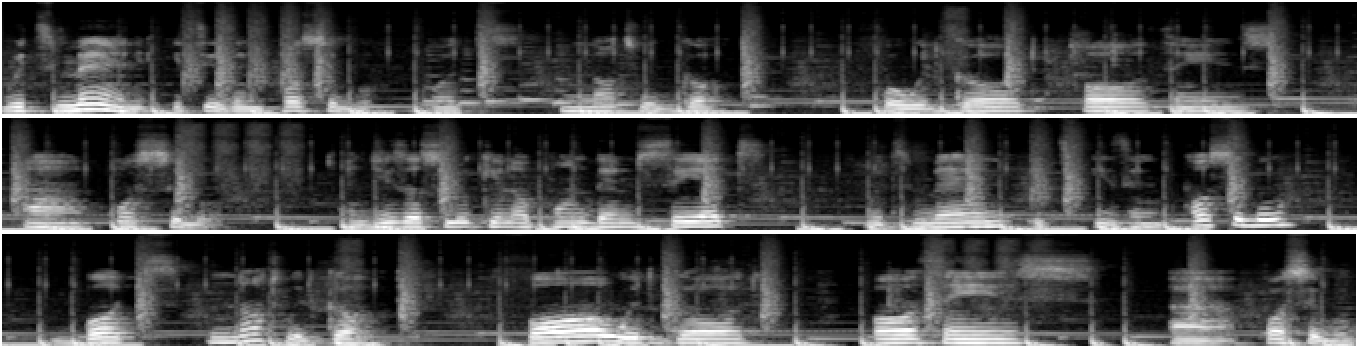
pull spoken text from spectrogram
With men it is impossible, but not with God. For with God all things are possible. And Jesus looking upon them said, With men it is impossible, but not with God. For with God all things are possible.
